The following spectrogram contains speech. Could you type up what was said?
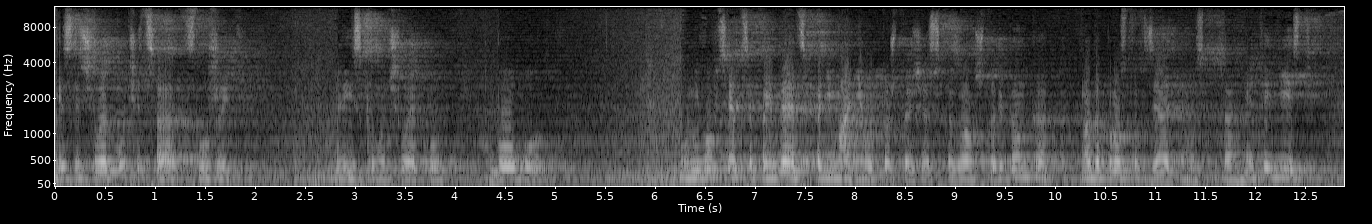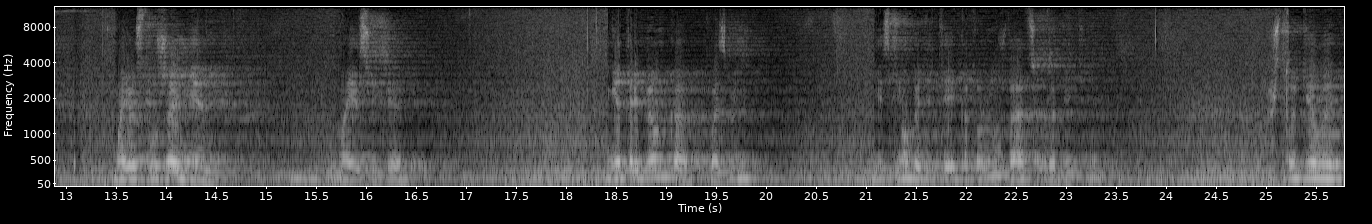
Если человек учится служить близкому человеку, Богу, у него в сердце появляется понимание, вот то, что я сейчас сказал, что ребенка надо просто взять на воспитание. Это и есть мое служение в моей судьбе. Нет ребенка, возьми. Есть много детей, которые нуждаются в родителях. Что делает,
